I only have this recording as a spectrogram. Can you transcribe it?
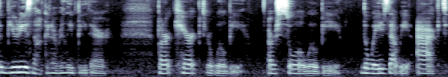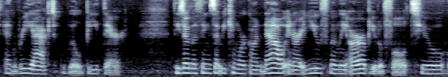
the beauty is not going to really be there, but our character will be, our soul will be, the ways that we act and react will be there. These are the things that we can work on now in our youth when we are beautiful to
